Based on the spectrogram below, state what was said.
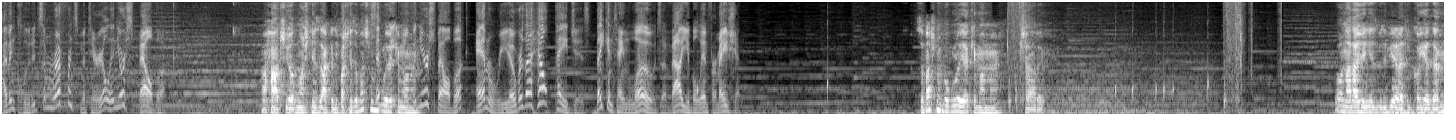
I've included some reference material in your spellbook. Aha, czyli odnośnie zaklęć. Właśnie zobaczmy w ogóle Simply jakie mamy. open your spellbook and read over the help pages. They contain loads of valuable information. Zobaczmy w ogóle jakie mamy czary. O, na razie niezbyt wiele, tylko jeden.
